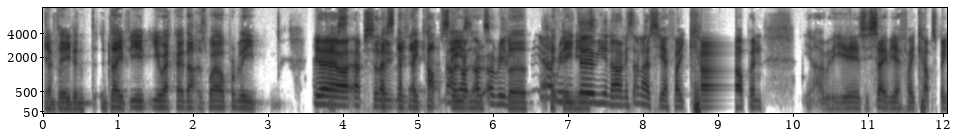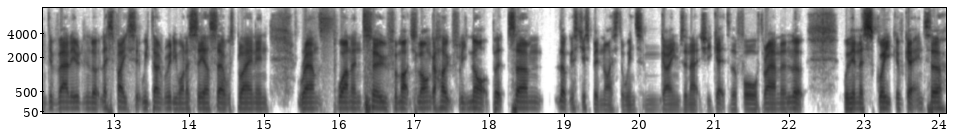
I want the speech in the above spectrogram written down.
indeed. And Dave, you, you echo that as well. Probably. Yeah, best, absolutely. Best FA Cup yeah, no, I, I, really, yeah, I really years. do. You know, and it's not the FA Cup, and you know, over the years, you say the FA Cup's been devalued, and look, let's face it, we don't really want to see ourselves playing in rounds one and two for much longer. Hopefully not, but um, look, it's just been nice to win some games and actually get to the fourth round, and look, within a squeak of getting to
